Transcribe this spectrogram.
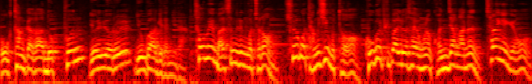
옥탄가가 높은 연료를 요구하게 됩니다. 처음에 말씀드린 것처럼 출고 당시부터 고급 휘발유 사용을 권장하는 차량의 경우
